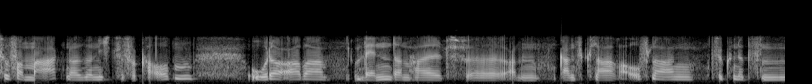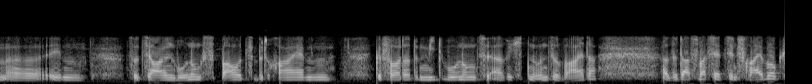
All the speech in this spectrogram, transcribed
zu vermarkten, also nicht zu verkaufen, oder aber, wenn, dann halt äh, an ganz klare Auflagen zu knüpfen, äh, eben sozialen Wohnungsbau zu betreiben, geförderte Mietwohnungen zu errichten und so weiter. Also das, was jetzt in Freiburg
